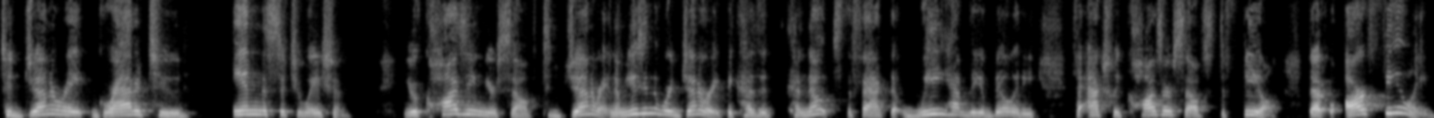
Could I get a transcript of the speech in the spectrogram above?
to generate gratitude in the situation. You're causing yourself to generate, and I'm using the word generate because it connotes the fact that we have the ability to actually cause ourselves to feel that our feeling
